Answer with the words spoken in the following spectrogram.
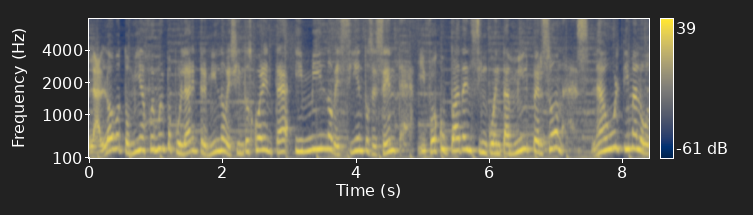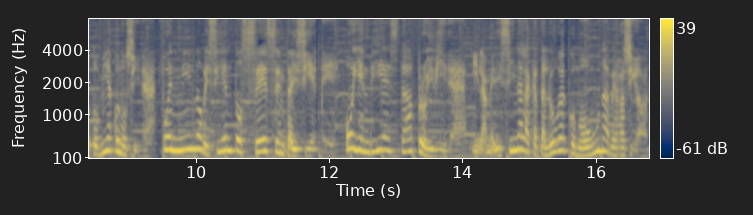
La lobotomía fue muy popular entre 1940 y 1960 y fue ocupada en 50.000 personas. La última lobotomía conocida fue en 1967. Hoy en día está prohibida y la medicina la cataloga como una aberración.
